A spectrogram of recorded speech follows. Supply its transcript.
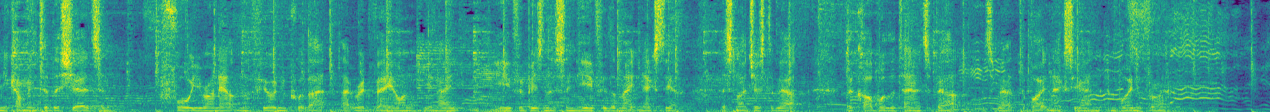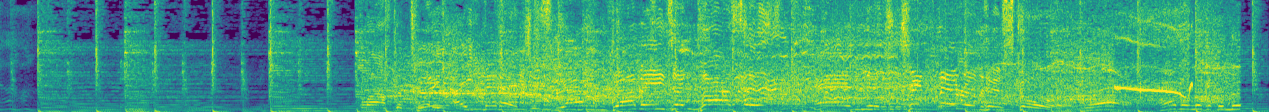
when you come into the sheds and before you run out in the field and put that, that red V on, you know, you're here for business and you're here for the mate next to you. It's not just about the club or the team, it's about, it's about the bloke next to you and, and bleeding for him. After 28 minutes, it's young dummies and passes, and it's Trent Merrin who scores. Well, have a look at the move.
